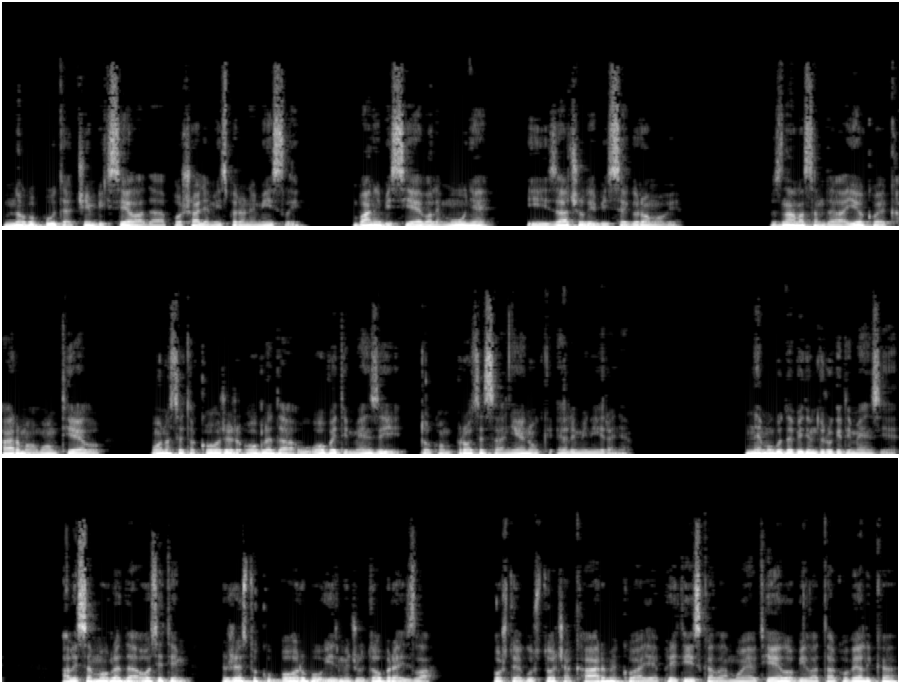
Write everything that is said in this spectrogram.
Mnogo puta čim bih sjela da pošaljem ispravne misli, vani bi sjevale munje i začuli bi se gromovi. Znala sam da iako je karma u mom tijelu, ona se također ogleda u ovoj dimenziji tokom procesa njenog eliminiranja. Ne mogu da vidim druge dimenzije, ali sam mogla da osjetim žestoku borbu između dobra i zla. Pošto je gustoća karme koja je pritiskala moje tijelo bila tako velika,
